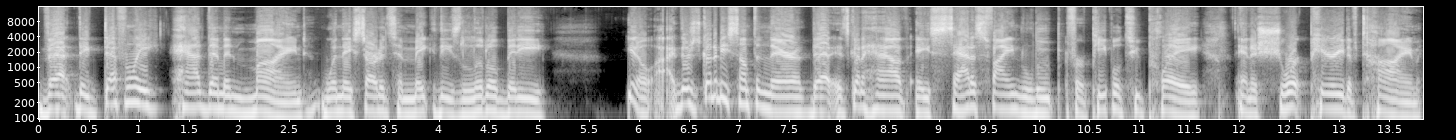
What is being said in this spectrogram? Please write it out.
that they definitely had them in mind when they started to make these little bitty you know, I, there's going to be something there that is going to have a satisfying loop for people to play in a short period of time.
